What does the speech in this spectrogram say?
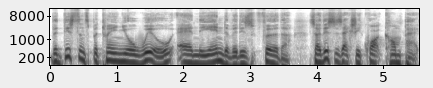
the distance between your wheel and the end of it is further. So this is actually quite compact.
